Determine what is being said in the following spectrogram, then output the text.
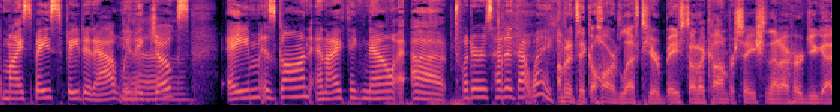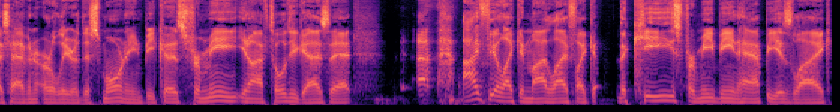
MySpace faded out. We make jokes. AIM is gone, and I think now uh, Twitter is headed that way. I'm going to take a hard left here based on a conversation that I heard you guys having earlier this morning. Because for me, you know, I've told you guys that I- feel like in my life, like the keys for me being happy is like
